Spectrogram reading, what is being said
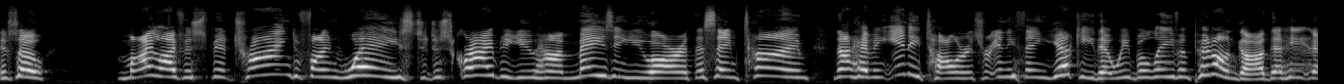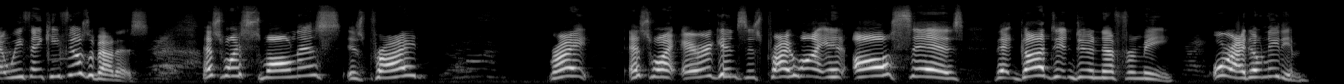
And so my life is spent trying to find ways to describe to you how amazing you are at the same time not having any tolerance for anything yucky that we believe and put on God that he that we think he feels about us. That's why smallness is pride. Right? That's why arrogance is pride. Why? It all says that God didn't do enough for me or I don't need him.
